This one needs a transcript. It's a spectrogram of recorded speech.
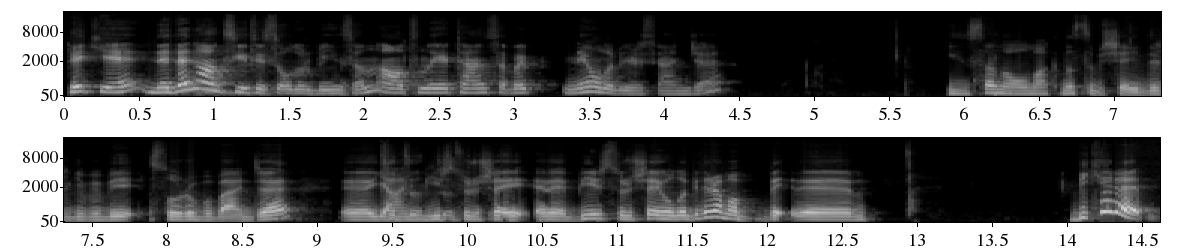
Peki neden anksiyetesi olur bir insanın? Altında yatan sebep ne olabilir sence? İnsan olmak nasıl bir şeydir gibi bir soru bu bence. Ee, yani bir sürü şey evet bir sürü şey olabilir ama e, bir kere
